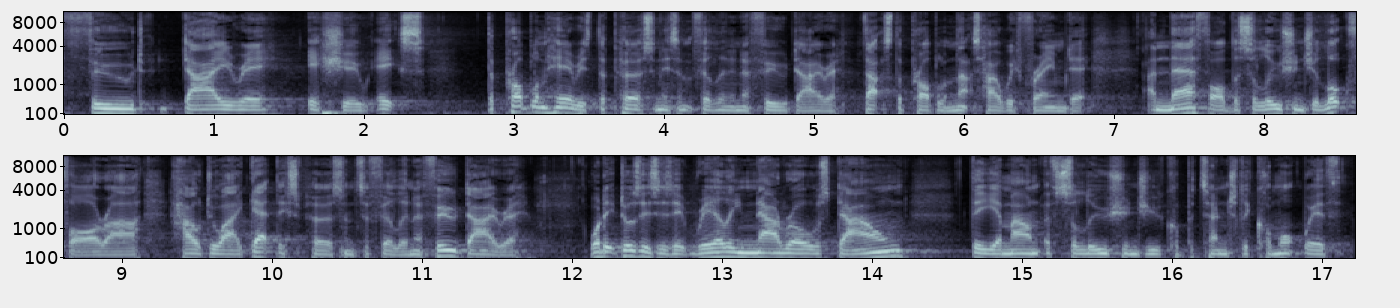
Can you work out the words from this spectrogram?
a food diary issue. It's the problem here is the person isn't filling in a food diary. That's the problem. That's how we framed it. And therefore, the solutions you look for are how do I get this person to fill in a food diary? What it does is, is it really narrows down the amount of solutions you could potentially come up with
